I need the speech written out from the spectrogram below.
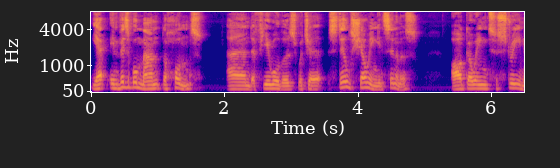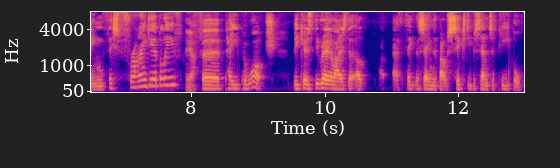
Yeah, Invisible Man, The Hunt, and a few others which are still showing in cinemas are going to streaming this Friday, I believe, Yeah. for pay per watch because they realise that uh, I think they're saying about sixty percent of people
